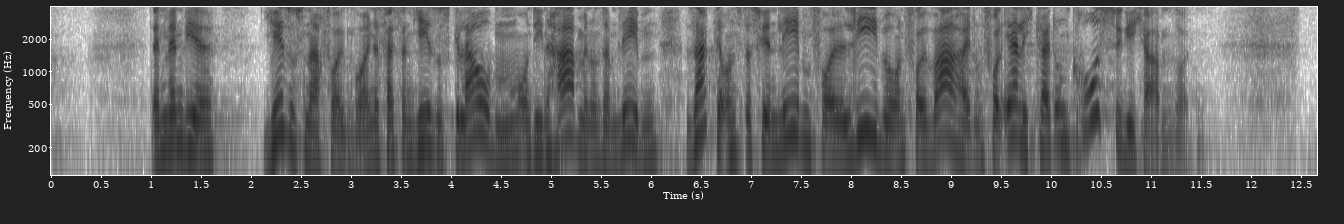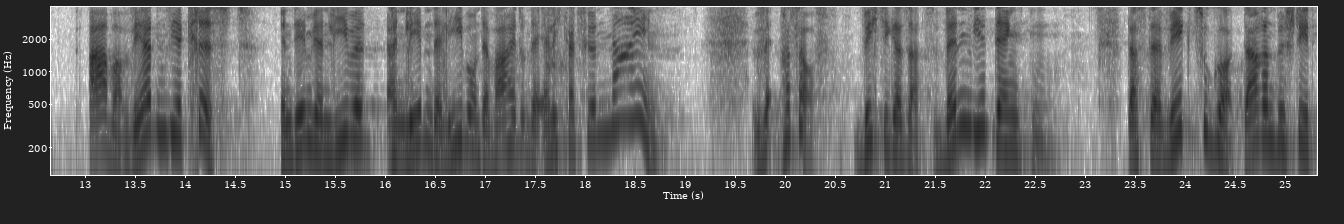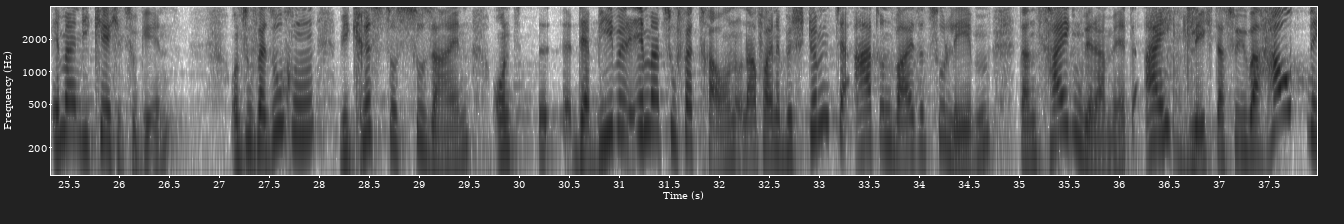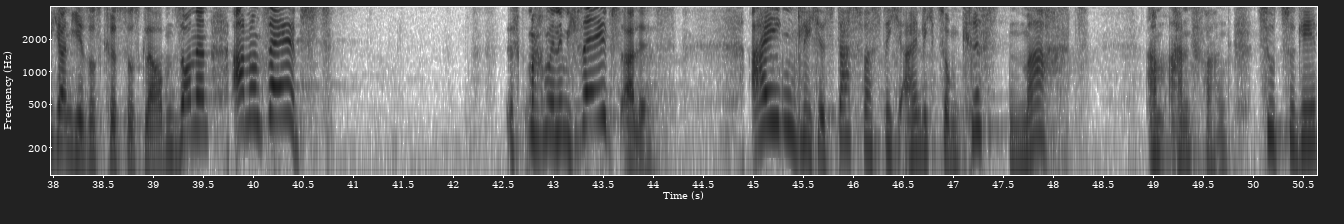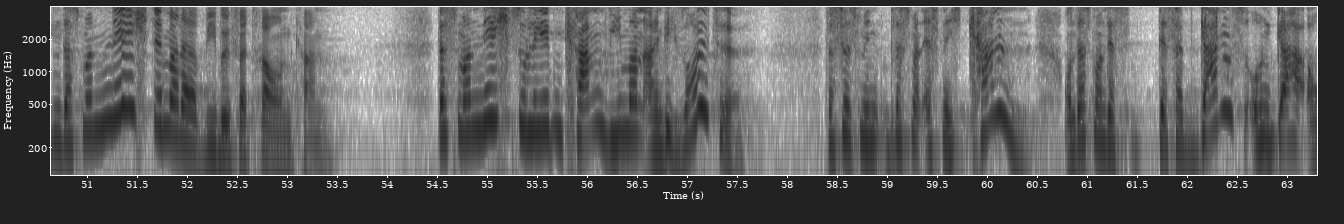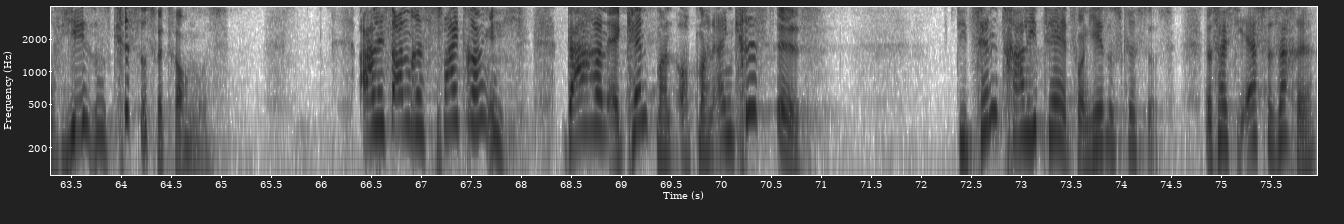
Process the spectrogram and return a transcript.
denn wenn wir Jesus nachfolgen wollen, das heißt an Jesus glauben und ihn haben in unserem Leben, sagt er uns, dass wir ein Leben voll Liebe und voll Wahrheit und voll Ehrlichkeit und großzügig haben sollten. Aber werden wir Christ, indem wir ein, Liebe, ein Leben der Liebe und der Wahrheit und der Ehrlichkeit führen? Nein. Pass auf, wichtiger Satz. Wenn wir denken, dass der Weg zu Gott darin besteht, immer in die Kirche zu gehen, und zu versuchen, wie Christus zu sein und äh, der Bibel immer zu vertrauen und auf eine bestimmte Art und Weise zu leben, dann zeigen wir damit eigentlich, dass wir überhaupt nicht an Jesus Christus glauben, sondern an uns selbst. Das machen wir nämlich selbst alles. Eigentlich ist das, was dich eigentlich zum Christen macht, am Anfang zuzugeben, dass man nicht immer der Bibel vertrauen kann dass man nicht so leben kann, wie man eigentlich sollte. Dass, dass man es nicht kann und dass man das, deshalb ganz und gar auf Jesus Christus vertrauen muss. Alles andere ist zweitrangig. Daran erkennt man, ob man ein Christ ist. Die Zentralität von Jesus Christus. Das heißt, die erste Sache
